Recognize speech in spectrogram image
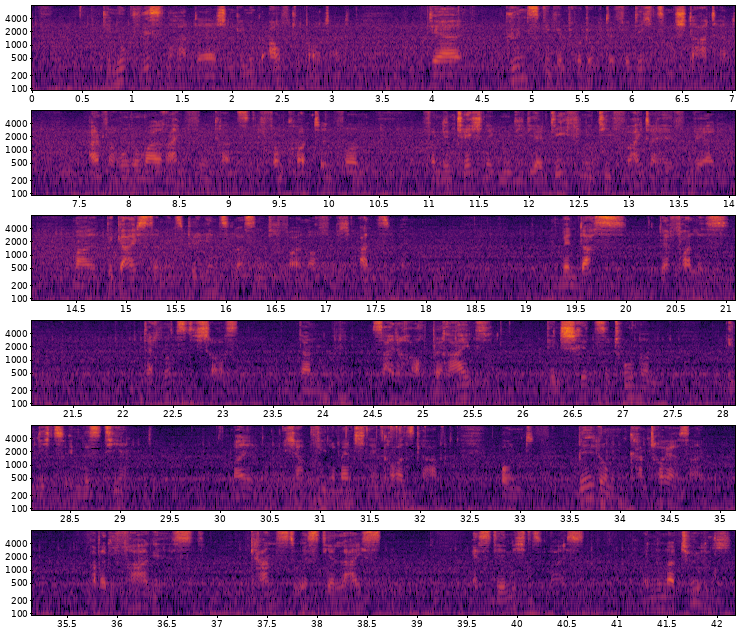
genug Wissen hat, der schon genug aufgebaut hat, der günstige Produkte für dich zum Start hat, einfach wo du mal reinfühlen kannst, dich vom Content, von, von den Techniken, die dir definitiv weiterhelfen werden, mal begeistern, inspirieren zu lassen und die vor allem auch für dich anzuwenden. Und wenn das der Fall ist, dann nutzt die Chancen. Dann sei doch auch bereit, den Schritt zu tun und in dich zu investieren. Weil ich habe viele Menschen in Calls gehabt und Bildung kann teuer sein. Aber die Frage ist, kannst du es dir leisten, es dir nicht zu leisten? Wenn du natürlich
